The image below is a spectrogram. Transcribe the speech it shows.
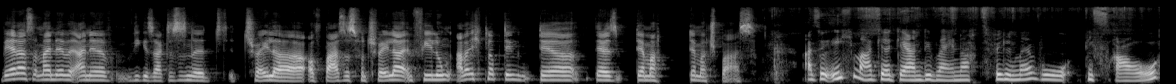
wäre das meine, eine, wie gesagt, das ist eine Trailer, auf Basis von Trailer-Empfehlung, aber ich glaube, der, der, der macht, der macht Spaß. Also ich mag ja gern die Weihnachtsfilme, wo die Frau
